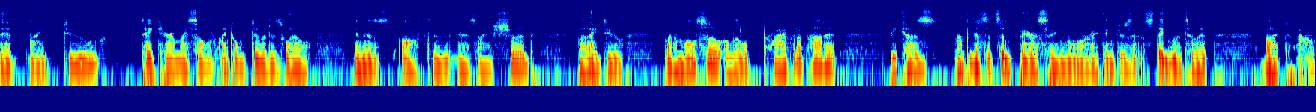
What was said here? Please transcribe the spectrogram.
that I do take care of myself. I don't do it as well and as often as I should, but I do. But I'm also a little private about it because not because it's embarrassing or I think there's a stigma to it, but um,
